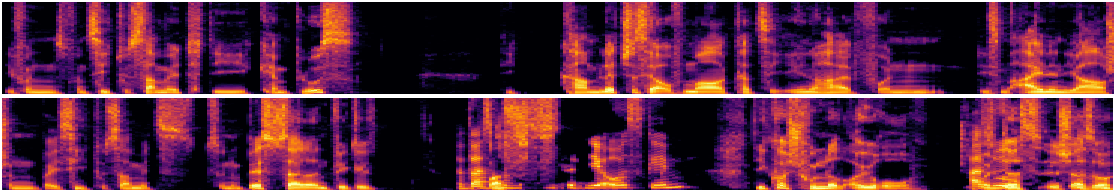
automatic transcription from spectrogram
die von, von C2 Summit, die Camp Plus. Die kam letztes Jahr auf den Markt, hat sich innerhalb von diesem einen Jahr schon bei C2 Summits zu einem Bestseller entwickelt. Was, was muss ich für die ausgeben? Die kostet 100 Euro. Also und das ist also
